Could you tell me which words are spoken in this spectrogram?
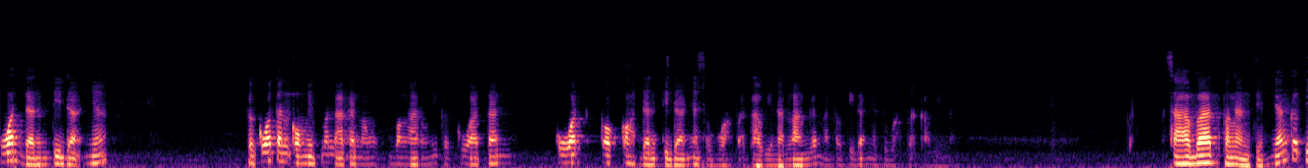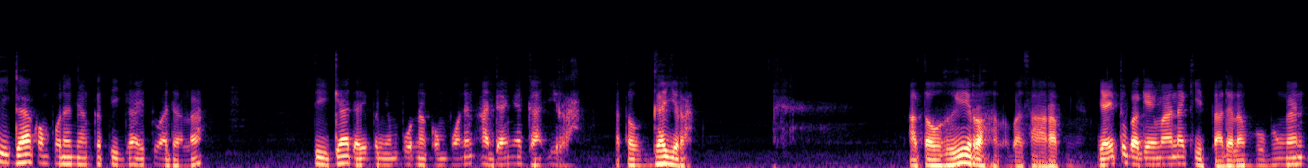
kuat dan tidaknya kekuatan komitmen akan mempengaruhi kekuatan kuat kokoh dan tidaknya sebuah perkawinan langgeng atau tidaknya sebuah perkawinan. Sahabat pengantin, yang ketiga komponen yang ketiga itu adalah tiga dari penyempurna komponen adanya gairah atau gairah atau ghirah bahasa Arabnya yaitu bagaimana kita dalam hubungan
